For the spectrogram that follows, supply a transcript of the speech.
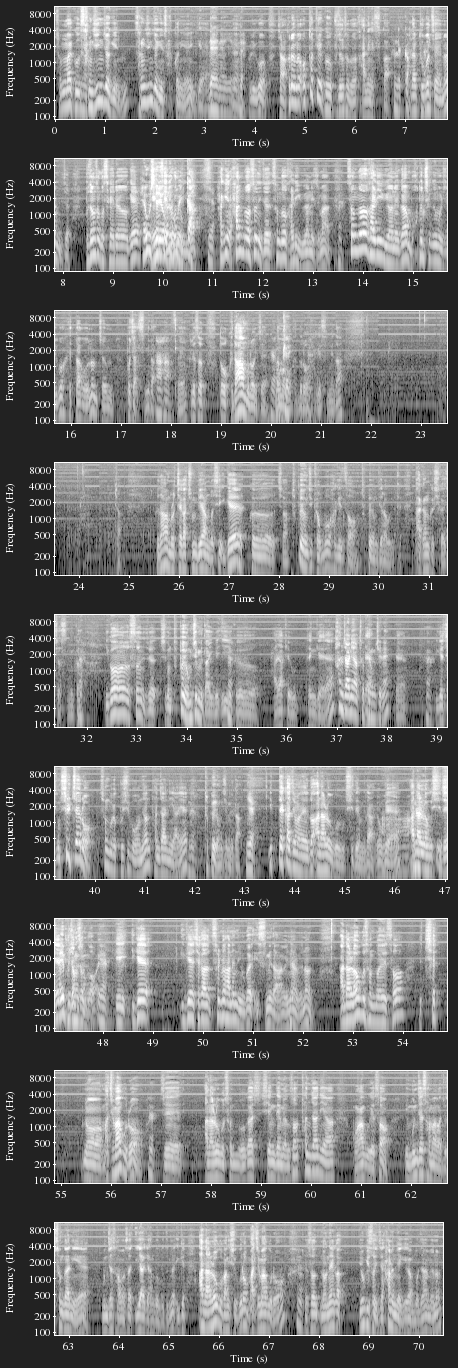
정말 그 상징적인 상징적인 사건이에요 이게. 음. 네네 예. 예, 네. 그리고 자 그러면 어떻게 그 부정선거가 가능했을까? 그러니까 그다음 두 번째는 이제 부정선거 세력의 배후 세력은 누구일까? 누군가? 예. 하긴 한 것은 이제 선거관리위원회지만 네. 선거관리위원회가 모든 책임을 지고 했다고는 좀 보지 않습니다. 아하. 네, 그래서 또 그 다음으로 이제 네, 넘어가도록 하겠습니다. 자, 그 다음으로 제가 준비한 것이 이게 그 저, 투표용지 교부 확인서 투표용지라고 이렇게 빨간 글씨가 있지 않습니까? 네. 이것은 이제 지금 투표용지입니다. 이게 이 네. 그 하얗게 된 게. 탄자니아 투표용지네. 예. 네. 이게 지금 실제로 1995년 탄자니아의 네. 투표 용지입니다. 예. 이때까지만 해도 아날로그 시대입니다. 요게 아, 아날로그 시대의 부정선거. 예. 이, 이게 이게 제가 설명하는 이유가 있습니다. 왜냐하면은 아날로그 선거에서 최 어, 마지막으로 네. 이제 아날로그 선거가 시행되면서 탄자니아 공화국에서 이 문제 삼아가지고 선관위에 문제 삼아서 이야기한 거거든요. 이게 아날로그 방식으로 마지막으로 네. 그래서 너네가 여기서 이제 하는 얘기가 뭐냐면은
